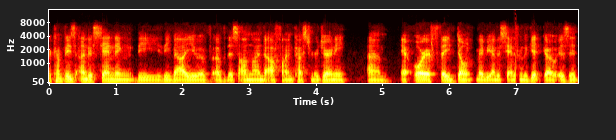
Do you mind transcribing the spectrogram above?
are companies understanding the the value of of this online to offline customer journey? Um, or if they don't maybe understand it from the get go, is it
